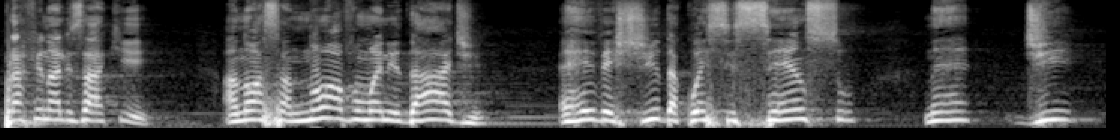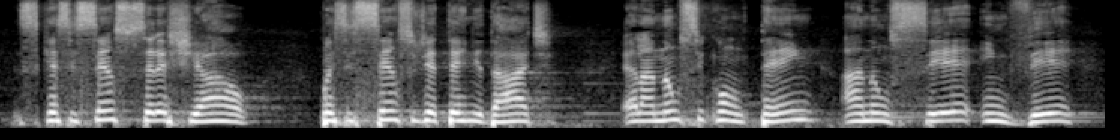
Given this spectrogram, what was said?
para finalizar aqui, a nossa nova humanidade é revestida com esse senso, né, de esse senso celestial, com esse senso de eternidade, ela não se contém a não ser em ver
